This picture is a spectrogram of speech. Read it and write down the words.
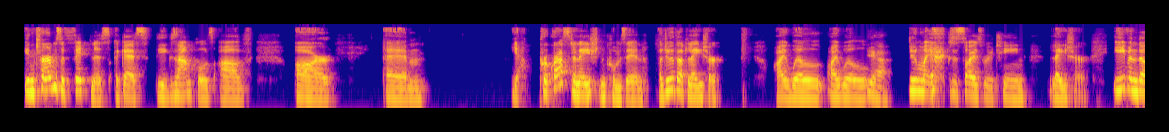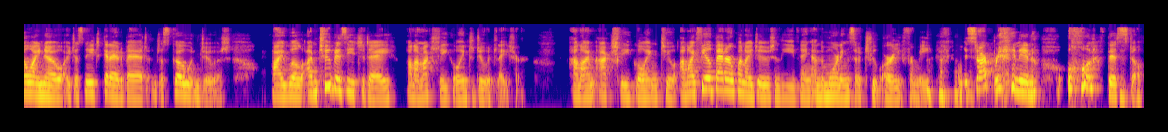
In terms of fitness, I guess the examples of are, um, yeah, procrastination comes in. I'll do that later. I will, I will, yeah, do my exercise routine later, even though I know I just need to get out of bed and just go and do it. I will, I'm too busy today and I'm actually going to do it later. And I'm actually going to, and I feel better when I do it in the evening, and the mornings are too early for me. we start bringing in all of this stuff.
